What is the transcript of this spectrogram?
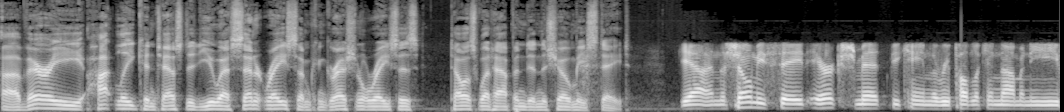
a very hotly contested U.S. Senate race, some congressional races. Tell us what happened in the Show Me state. Yeah, in the Show Me state, Eric Schmitt became the Republican nominee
